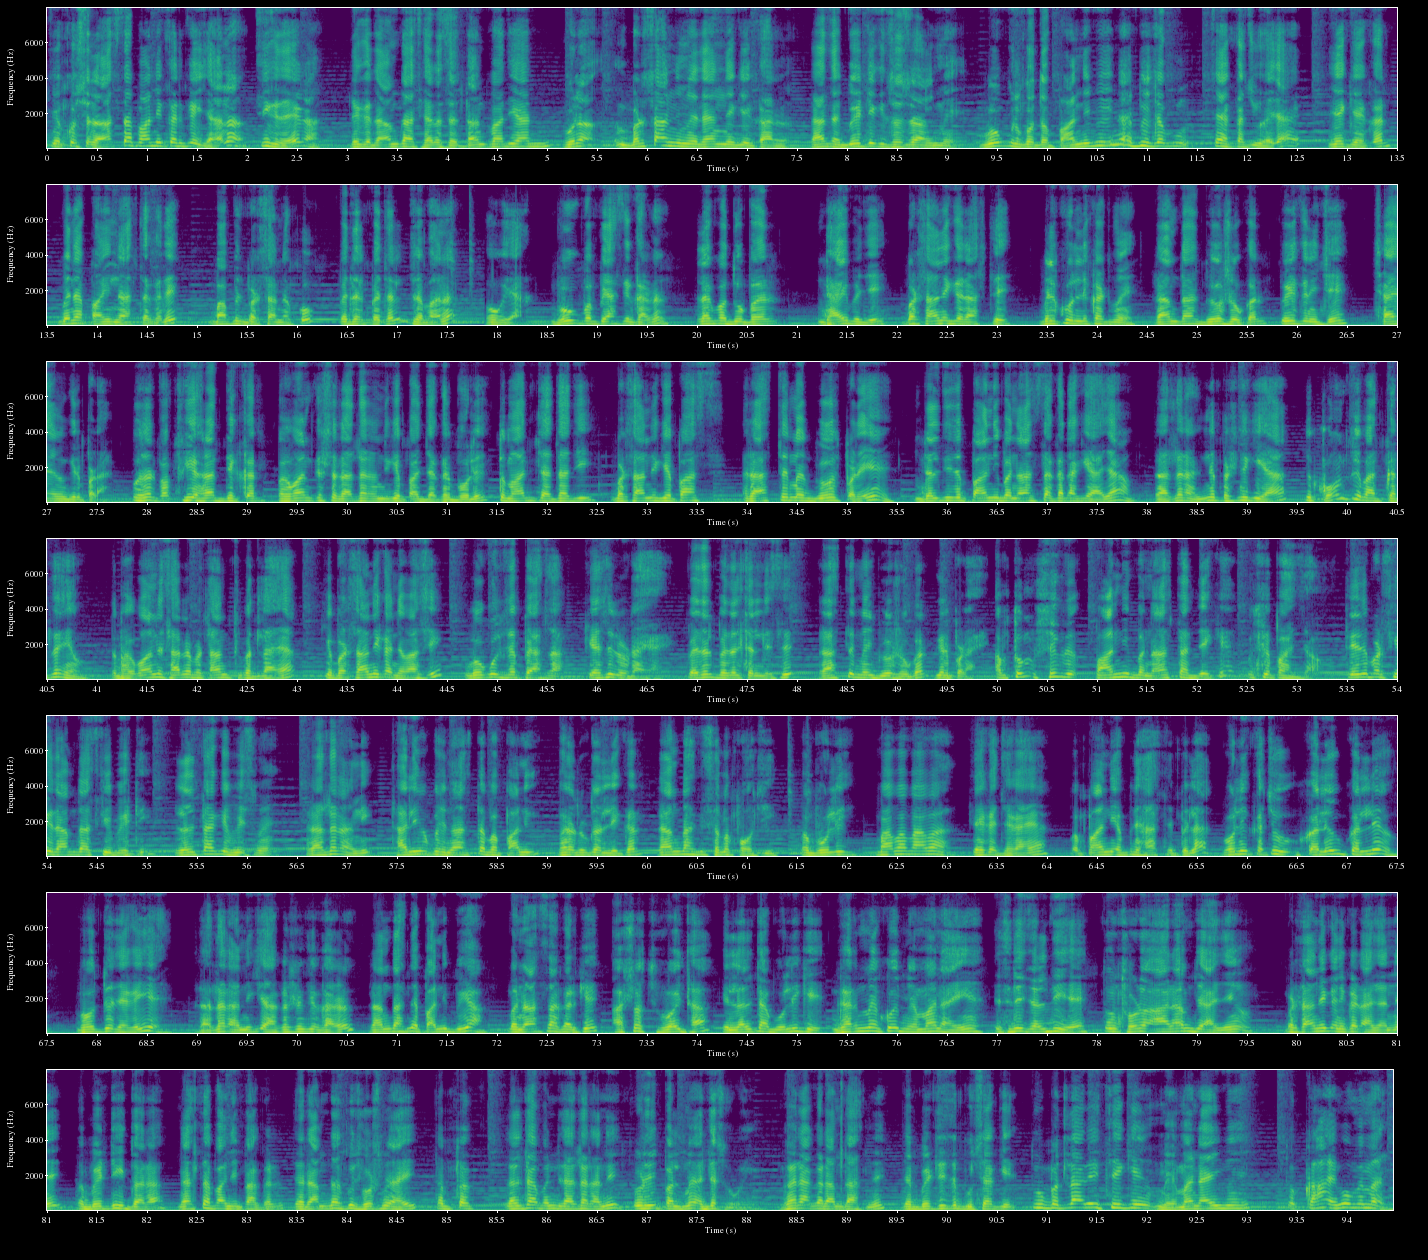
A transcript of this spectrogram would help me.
कि कुछ नाश्ता पानी करके जाना, ठीक रहेगा। लेकिन रामदास ठहरा सिद्धांतवादी आदमी बोला बरसानी में रहने के कारण राजा बेटे की ससुराल में गोकुल को तो पानी भी न पी सकूँ, चाहे कचू है जाए। ये कहकर बिना पानी नाश्ता करे वापस बरसाना को पैदल पैदल रवाना हो गया। भूख व प्यास के कारण लगभग दोपहर ढाई बजे बरसाने के रास्ते बिल्कुल निकट में रामदास बेहोश होकर पेड़ के नीचे छाया में गिर पड़ा। उधर भक्त की हालत देखकर भगवान कृष्ण राधा रानी के पास जाकर बोले, तुम्हारे चाचा जी बरसाने के पास रास्ते में बेहोश पड़े हैं। जल्दी से पानी व नाश्ता करा के आ जाओ। राधा रानी ने प्रश्न किया कि कौन की बात कर रहे हो? तो भगवान ने सारा वृतांत बतलाया कि बरसाने का निवासी गोकुल से प्यासा कैसे लौटाया है। पैदल पैदल चलने से रास्ते में बेहोश होकर गिर पड़ा है। अब तुम शीघ्र पानी व नाश्ता देके उसके पास जाओ। तेरह वर्ष की रामदास की बेटी ललता के बीच में राधा रानी थाली में कुछ नाश्ता व पानी भरा लोटा लेकर रामदास की समझ पहुँची। वह बोली, बाबा बाबा कहकर जगाया, वह पानी अपने हाथ से पिला, बोली, कचू कर ले कर ले, बहुत देर रह गई है। राधा रानी के आकर्षण के कारण रामदास ने पानी पिया। व नाश्ता करके आश्वस्त हुआ ही था कि ललता बोली कि, घर में कोई मेहमान आए हैं, इसलिए जल्दी है, तुम थोड़ा आराम से आ जाओ बरसाने के निकट आ जाने तो बेटी द्वारा नाश्ता पानी पाकर जब रामदास कुछ होश में आई, तब तक ललता बनी राधा रानी थोड़ी पल में एडजस्ट हो गई। घर आकर रामदास ने जब बेटी से पूछा कि, तू बतला रही थी कि मेहमान आए हुए हैं? तो कहाँ है वो मेहमान?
